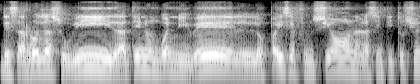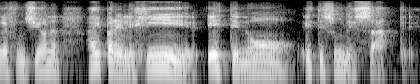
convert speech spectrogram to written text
desarrolla su vida, tiene un buen nivel, los países funcionan, las instituciones funcionan. Hay para elegir, este no, este es un desastre.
